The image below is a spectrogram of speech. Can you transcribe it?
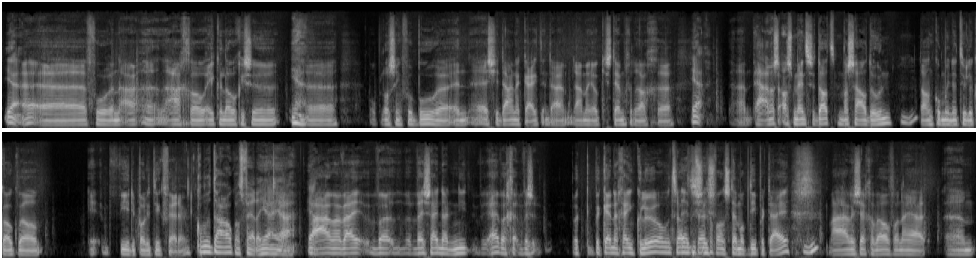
Ja. Uh, voor een, een agro-ecologische ja. oplossing voor boeren. En als je daarnaar kijkt en daar, daarmee ook je stemgedrag... Uh, ja, en als, als mensen dat massaal doen, mm -hmm. dan kom je natuurlijk ook wel via die politiek verder. Komt het daar ook wat verder? Ja, ja. ja. ja maar wij, wij, wij zijn daar niet. Hè, we, we, geen kleur om het zo nee, te precies. zeggen van stem op die partij. Mm -hmm. Maar we zeggen wel van, nou ja, um,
